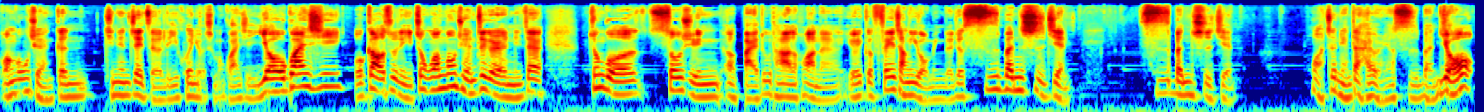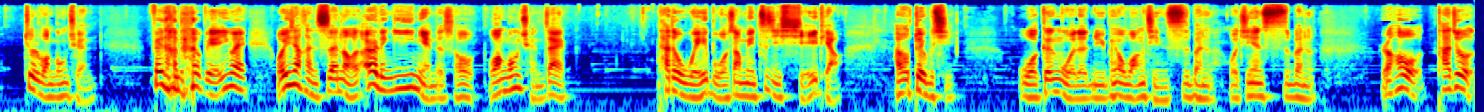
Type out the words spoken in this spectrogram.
王功权跟今天这则离婚有什么关系？有关系。我告诉你，中王功权这个人，你在中国搜寻呃百度他的话呢，有一个非常有名的叫私奔事件。私奔事件，哇，这年代还有人要私奔？有，就是王功权。非常特别，因为我印象很深哦。二零一一年的时候，王功权在他的微博上面自己写一条，他说：“对不起，我跟我的女朋友王琴私奔了，我今天私奔了。”然后他就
